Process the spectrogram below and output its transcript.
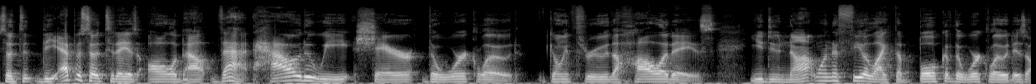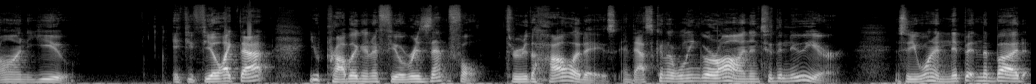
So, t- the episode today is all about that. How do we share the workload going through the holidays? You do not want to feel like the bulk of the workload is on you. If you feel like that, you're probably going to feel resentful through the holidays, and that's going to linger on into the new year. so, you want to nip it in the bud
